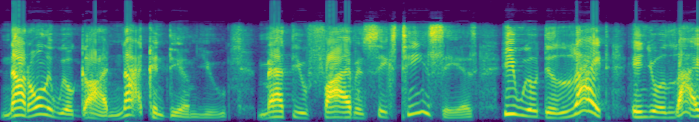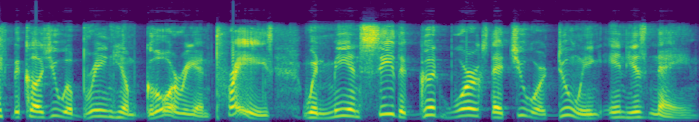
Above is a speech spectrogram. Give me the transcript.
Not only will God not condemn you, Matthew 5 and 16 says, He will delight in your life because you will bring Him glory and praise when men see the good works that you are doing in His name.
